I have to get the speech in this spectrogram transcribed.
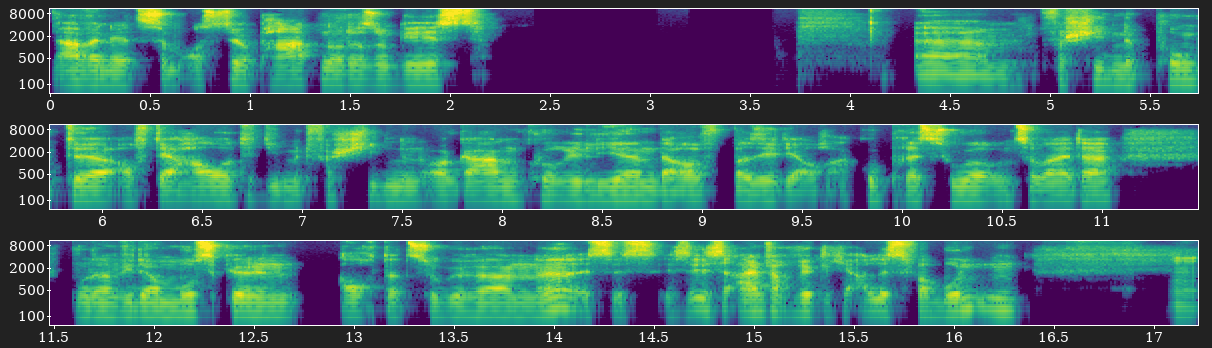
ja, wenn du jetzt zum Osteopathen oder so gehst, ähm, verschiedene Punkte auf der Haut, die mit verschiedenen Organen korrelieren. Darauf basiert ja auch Akupressur und so weiter, wo dann wieder Muskeln auch dazu gehören. Ne? Es, ist, es ist einfach wirklich alles verbunden. Mhm.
